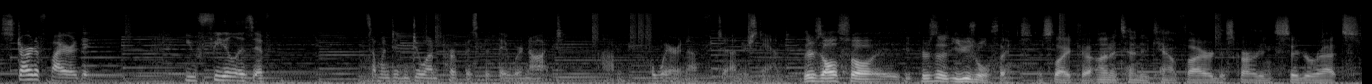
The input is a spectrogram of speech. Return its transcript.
start a fire that you feel as if someone didn't do on purpose, but they were not um, aware enough to understand? There's also, there's the usual things. It's like uh, unattended campfire, discarding cigarettes,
